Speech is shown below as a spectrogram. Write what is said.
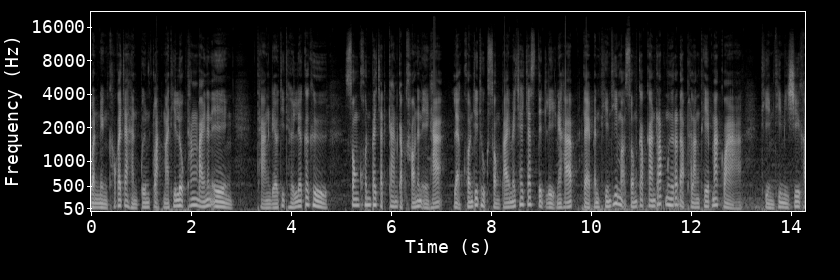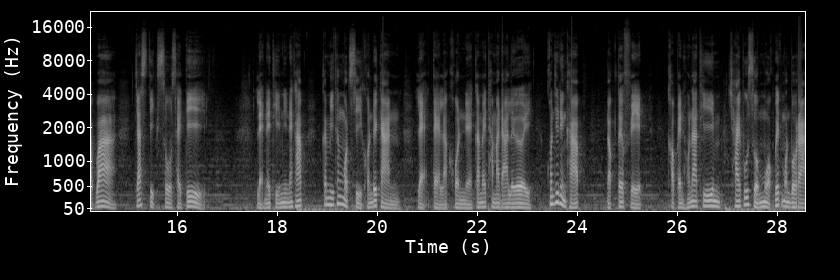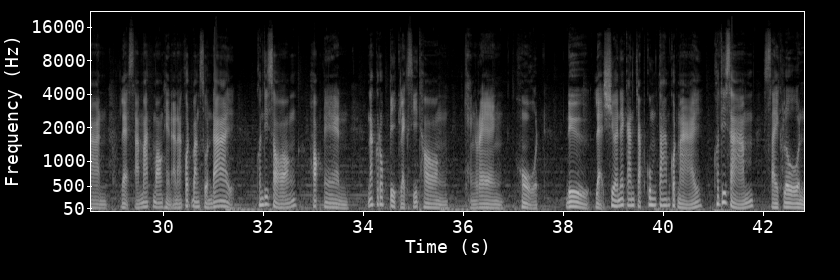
วันหนึ่งเขาก็จะหันปืนกลับมาที่โลกทั้งใบนั่นเอง ทางเดียวที่เธอเลือกก็คือ ส่งคนไปจัดการกับเขานั่นเองฮะและคนที่ถูกส่งไปไม่ใช่ Justice League นะครับ แต่เป็นทีมที่เหมาะสมกับการรับมือระดับพลังเทพมากกว่า ทีมที่มีชื่อครับว่า Justice Society และในทีมนี้นะครับ ก็มีทั้งหมด 4 คนด้วยกัน และแต่ละคนเนี่ยก็ไม่ธรรมดาเลย คนที่ 1 ครับ ดรเฟด เขาเป็นหัวหน้าทีมชายผู้สวมหมวกเวทมนต์โบราณ และสามารถมองเห็นอนาคตบางส่วนได้ คนที่2ฮอกแมนนักรบปีกเหลกสีทอง แข็งแรง โหด ดื้อและเชื่อในการจับกุมตามกฎหมายคนที่ 3 ไซโคลน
